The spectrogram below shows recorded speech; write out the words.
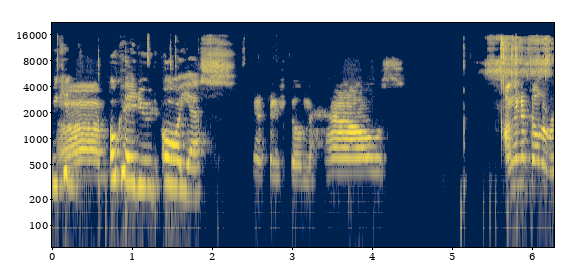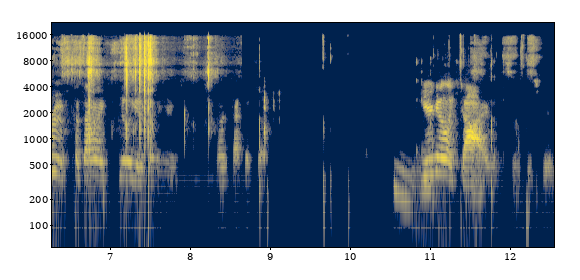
We can. Um, okay, dude. Oh yes. gonna finish building the house. I'm gonna build a roof because I'm like really good at building roofs. Like that, like that. Hmm. You're gonna like die when you see this roof.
